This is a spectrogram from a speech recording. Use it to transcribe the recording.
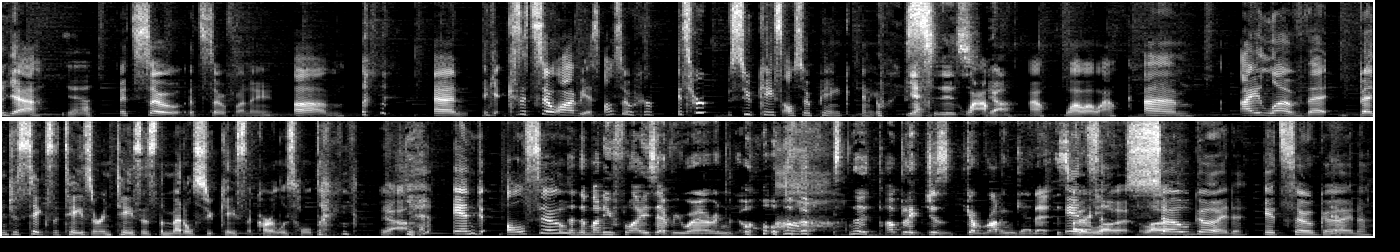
yeah. Yeah. It's so it's so funny. Um, and because it's so obvious. Also, her is her suitcase also pink? Anyways. Yes, it is. Wow. yeah. Wow. Wow. Wow. Wow. Um, I love that Ben just takes a taser and tases the metal suitcase that Carla's holding, Yeah. And also And the money flies everywhere, and all the public just go run and get it. It's I love it. Love so good. It's so good.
